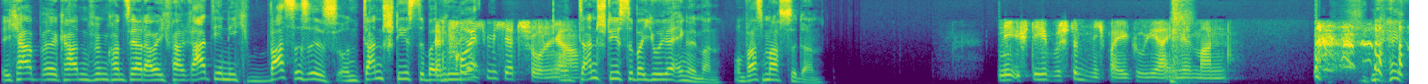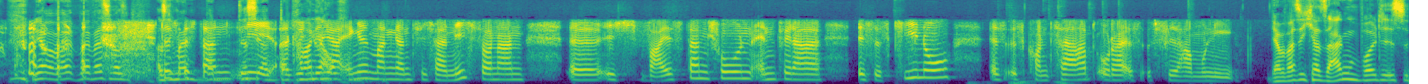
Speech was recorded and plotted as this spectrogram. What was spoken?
ich habe äh, Karten für ein Konzert, aber ich verrate dir nicht, was es ist. Und dann stehst du bei Dann Julia freue ich mich jetzt schon, ja. und dann stehst du bei Julia Engelmann. Und was machst du dann? Nee, ich stehe bestimmt nicht bei Julia Engelmann. nee, aber we we weißt du was? Also das ich meine, dann, das nee, ja, da also kann man ja Julia auch. Engelmann ganz sicher nicht, sondern äh, ich weiß dann schon, entweder ist es Kino, es ist Konzert oder es ist Philharmonie. Ja, aber was ich ja sagen wollte, ist,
